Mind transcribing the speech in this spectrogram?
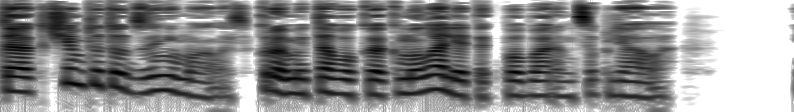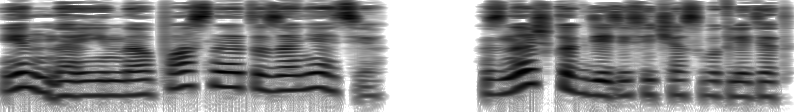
Так, чем ты тут занималась, кроме того, как малолеток по барам цепляла? Инна, Инна, опасное это занятие. Знаешь, как дети сейчас выглядят?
